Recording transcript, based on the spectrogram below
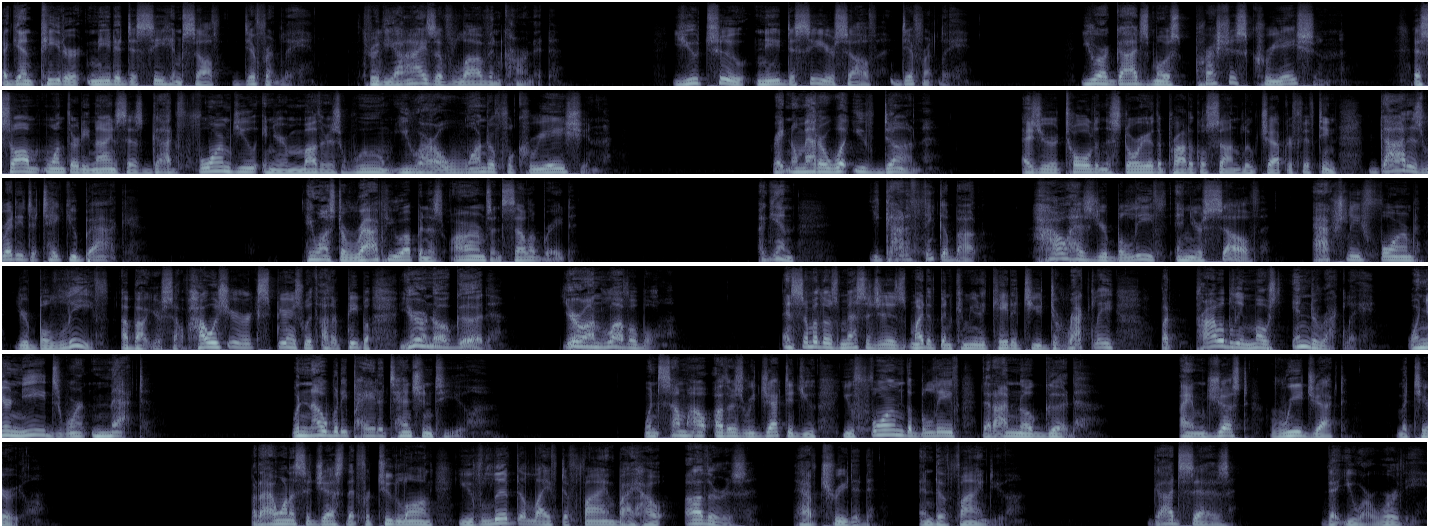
Again, Peter needed to see himself differently through the eyes of love incarnate. You too need to see yourself differently. You are God's most precious creation. As Psalm 139 says, God formed you in your mother's womb. You are a wonderful creation. Right? No matter what you've done, as you're told in the story of the prodigal son, Luke chapter 15. God is ready to take you back. He wants to wrap you up in his arms and celebrate. Again, you got to think about how has your belief in yourself actually formed your belief about yourself? How was your experience with other people? You're no good. You're unlovable. And some of those messages might have been communicated to you directly but probably most indirectly when your needs weren't met, when nobody paid attention to you, when somehow others rejected you, you formed the belief that I'm no good. I am just reject material. But I want to suggest that for too long, you've lived a life defined by how others have treated and defined you. God says that you are worthy.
